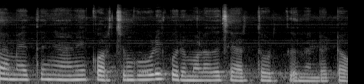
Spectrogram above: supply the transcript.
സമയത്ത് ഞാൻ കുറച്ചും കൂടി കുരുമുളക് ചേർത്ത് കൊടുക്കുന്നുണ്ട് കേട്ടോ.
